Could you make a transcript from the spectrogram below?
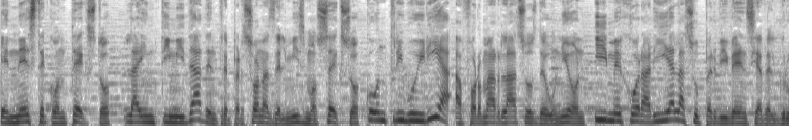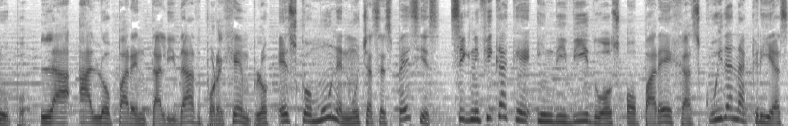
En este contexto, la intimidad entre personas del mismo sexo contribuiría a formar lazos de unión y mejoraría la supervivencia del grupo. La aloparentalidad, por ejemplo, es común en muchas especies. Significa que individuos o parejas cuidan a crías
